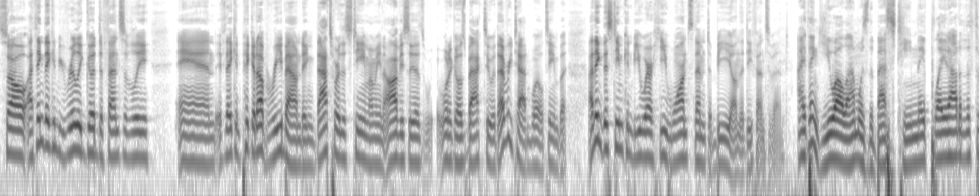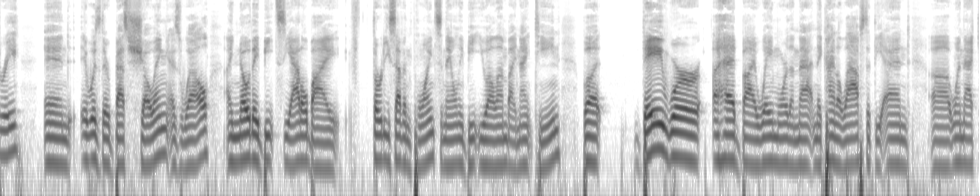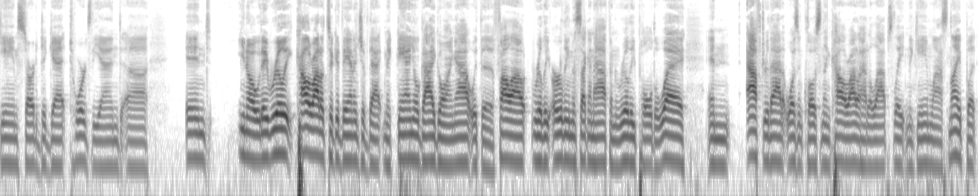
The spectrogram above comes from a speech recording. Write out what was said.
So I think they can be really good defensively, and if they can pick it up rebounding, that's where this team. I mean, obviously that's what it goes back to with every Tad Boyle team, but I think this team can be where he wants them to be on the defensive end. I think ULM was the best team they've played out of the three, and it was their best showing as well. I know they beat Seattle by 37 points, and they only beat ULM by 19, but they were ahead by way more than that, and they kind of lapsed at the end uh, when that game started to get towards the end. Uh, and you know they really Colorado took advantage of that McDaniel guy going out with the fallout really early in the second half and really pulled away. And after that, it wasn't close. And then Colorado had a lapse late in the game last night. But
